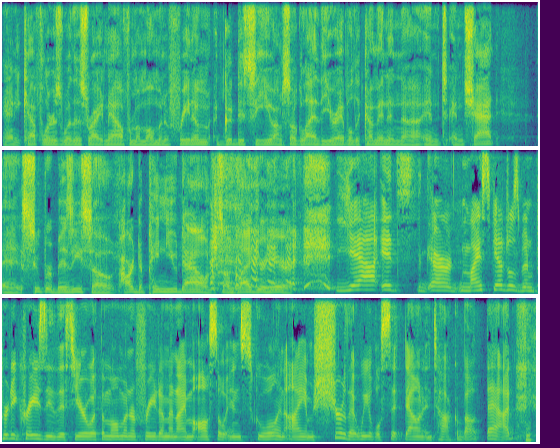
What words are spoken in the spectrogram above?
Annie Keffeler is with us right now from A Moment of Freedom. Good to see you. I'm so glad that you're able to come in and, uh, and, and chat uh, super busy, so hard to pin you down. So I'm glad you're here. yeah, it's our, my schedule's been pretty crazy this year with the moment of freedom, and I'm also in school, and I am sure that we will sit down and talk about that,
